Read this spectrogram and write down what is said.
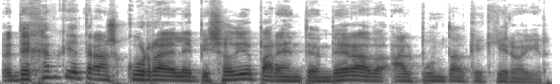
Dejad que transcurra el episodio para entender al punto al que quiero ir.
